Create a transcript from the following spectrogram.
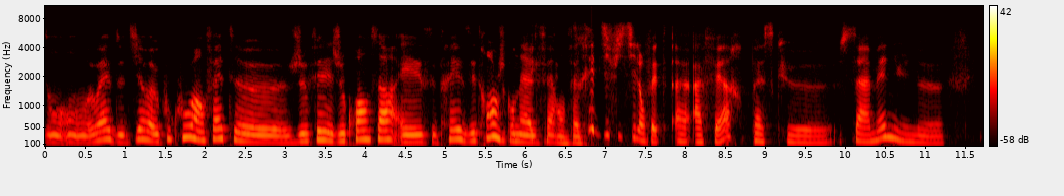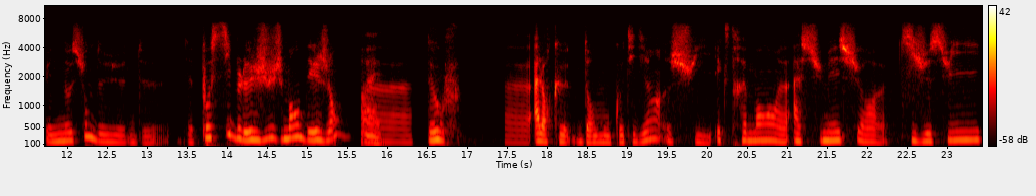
ouais, de dire euh, coucou, en fait, je fais, je crois en ça, et c'est très étrange qu'on ait à le faire en fait. Très difficile en fait à, faire parce que ça amène une, une notion de, de, possible jugement des gens. Ouais, de ouf. Euh, alors que dans mon quotidien, je suis extrêmement euh, assumée sur euh, qui je suis.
